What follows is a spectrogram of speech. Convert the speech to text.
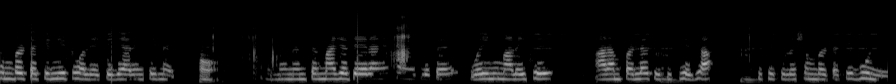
शंभर टक्के नीट होण्याची गॅरंटी हा. नाही मग नंतर माझ्या देराने सांगितले काय वहिनी मला इथे आराम पडला तू तिथे जा. तिथे तुला शंभर टक्के गुण येईल.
